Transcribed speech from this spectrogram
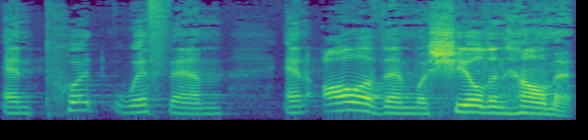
and put with them, and all of them with shield and helmet.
